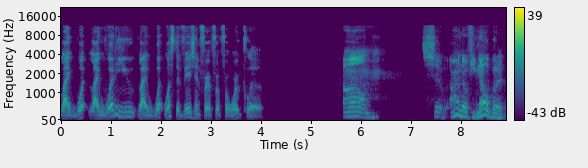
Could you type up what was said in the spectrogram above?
Like what like what do you like what what's the vision for for for work club? Um shoot, I don't know if you know, but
